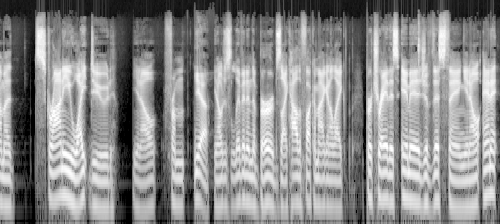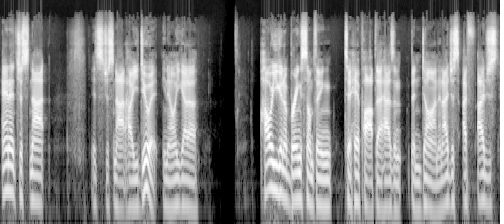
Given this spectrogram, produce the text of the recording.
I'm a scrawny white dude, you know, from Yeah. you know, just living in the burbs. Like, how the fuck am I gonna like portray this image of this thing, you know? And it and it's just not it's just not how you do it. You know, you gotta how are you gonna bring something to hip hop that hasn't been done? And I just I I just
